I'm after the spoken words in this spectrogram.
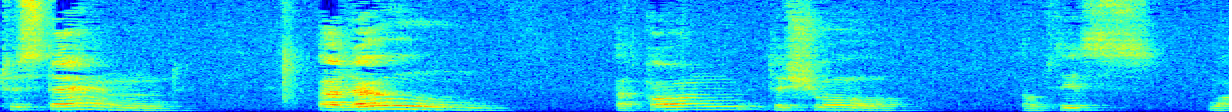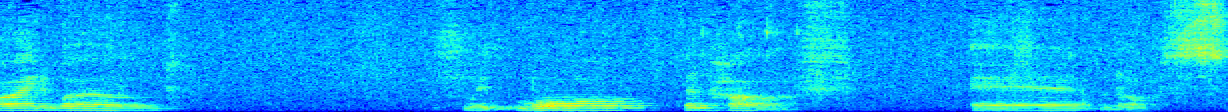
to stand alone upon the shore of this wide world with more than half ere lost.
